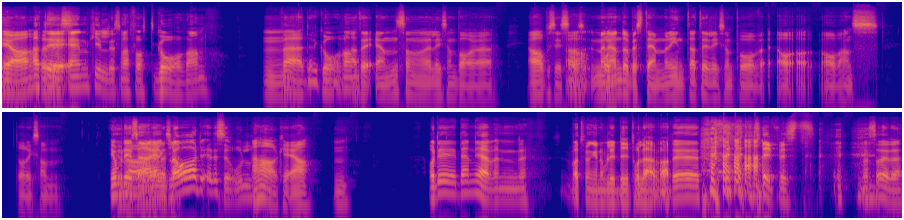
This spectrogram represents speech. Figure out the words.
ja Att precis. det är en kille som har fått gåvan. Vädergåvan. Att det är en som liksom bara... Ja, precis. Ja, Alltså, men ändå bestämmer inte att det är liksom på av, av hans... Då liksom... jo men det är så här, är han glad är det sol. Aha, okej, ja. Mm. Och det, den jäveln var tvungen att bli bipolär va? Det är typiskt. Men så är det.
